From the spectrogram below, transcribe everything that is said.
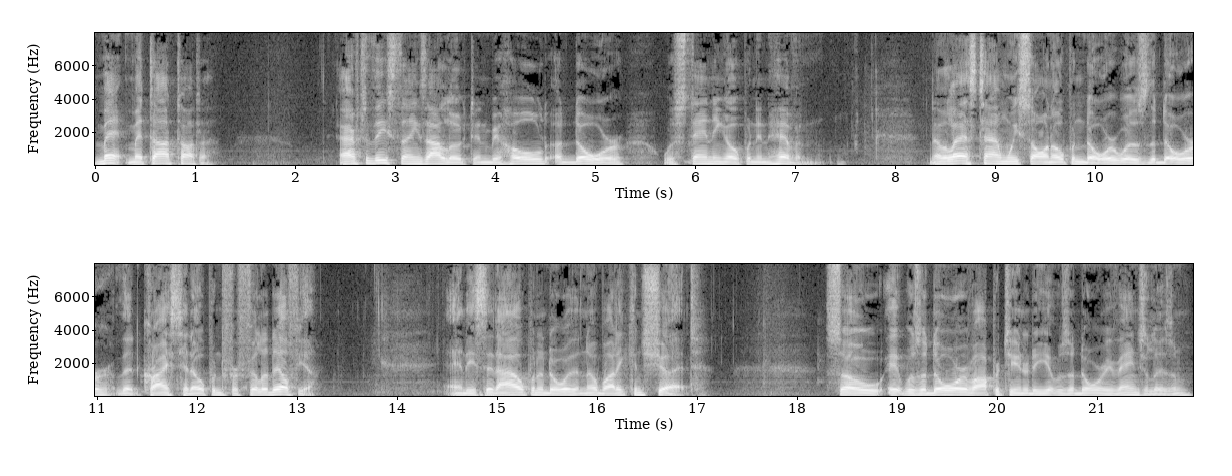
Metatata. After these things I looked, and behold, a door was standing open in heaven. Now, the last time we saw an open door was the door that Christ had opened for Philadelphia. And he said, I open a door that nobody can shut. So it was a door of opportunity, it was a door of evangelism.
